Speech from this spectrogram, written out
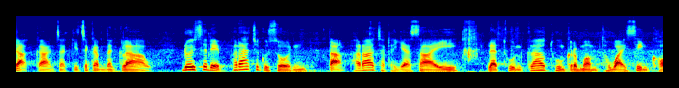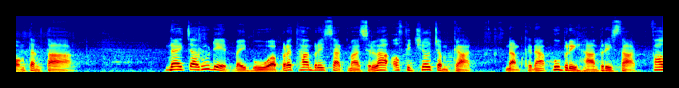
จากการจัดกิจกรรมดังกล่าว โดยเสด็จพระราชกุศลตามพระราชทยาศัย และทุนเกล้าทุนกระหม่อมถวายสิ่งของต่างๆนายจารุเดชใบบัว ประธานบริษัทมาเซล่าออฟฟิเชียลจำกัด นำคณะผู้บริหารบริษัทเฝ้า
